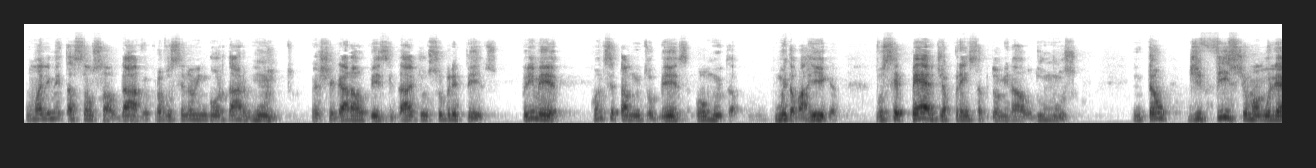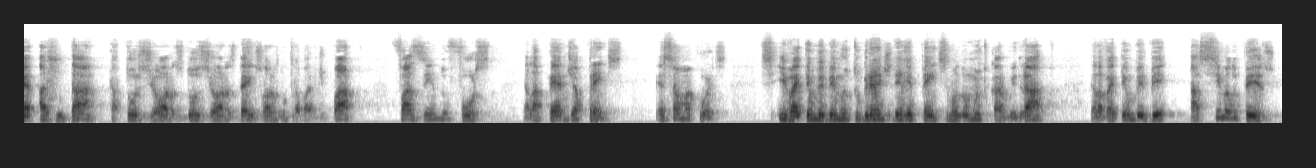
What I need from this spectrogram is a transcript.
Uma alimentação saudável para você não engordar muito, para chegar à obesidade ou sobrepeso. Primeiro, quando você está muito obesa ou muita, muita barriga, você perde a prensa abdominal do músculo. Então, difícil uma mulher ajudar 14 horas, 12 horas, 10 horas no trabalho de parto fazendo força. Ela perde a prensa. Essa é uma coisa. E vai ter um bebê muito grande de repente. Se mandou muito carboidrato, ela vai ter um bebê acima do peso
